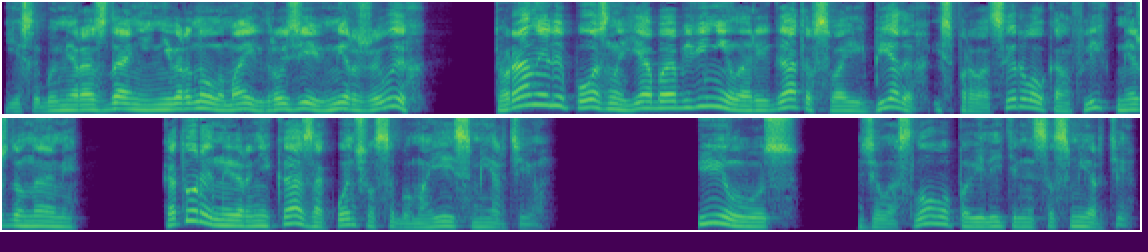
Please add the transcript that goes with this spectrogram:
Если бы мироздание не вернуло моих друзей в мир живых, то рано или поздно я бы обвинил Оригата в своих бедах и спровоцировал конфликт между нами, который наверняка закончился бы моей смертью. «Илвус», — взяла слово повелительница смерти, —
